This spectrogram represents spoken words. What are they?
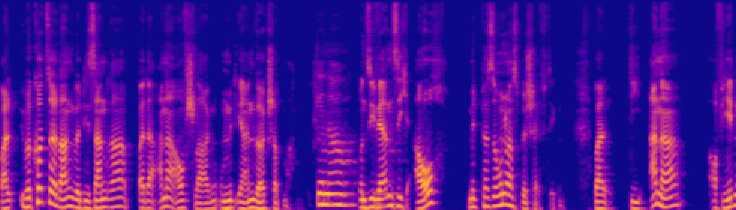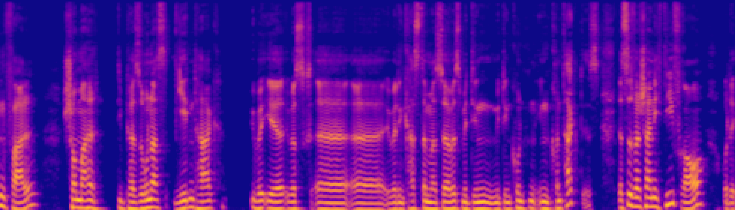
Weil über kurz oder lang wird die Sandra bei der Anna aufschlagen und mit ihr einen Workshop machen. genau. Und sie werden sich auch mit Personas beschäftigen. Weil die Anna auf jeden Fall schon mal die Personas jeden Tag über ihr übers, äh, äh, über den Customer Service mit den mit den Kunden in Kontakt ist. Das ist wahrscheinlich die Frau oder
